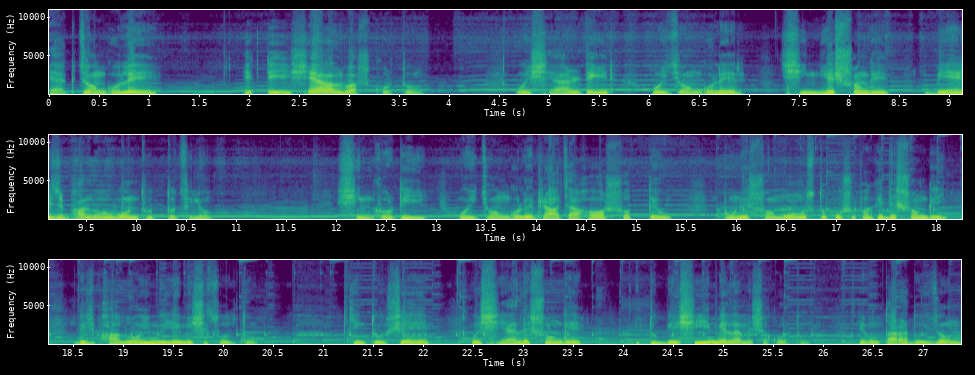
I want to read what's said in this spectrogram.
এক জঙ্গলে একটি শেয়াল বাস করত। ওই শেয়ালটির ওই জঙ্গলের সিংহের সঙ্গে বেশ ভালো বন্ধুত্ব ছিল। সিংহটি ওই জঙ্গলের রাজা হওয়া সত্ত্বেও বনের সমস্ত পশু পাখিদের সঙ্গেই বেশ ভালোই মিলেমিশে চলতো। কিন্তু সে ওই শেয়ালের সঙ্গে একটু বেশি মেলামেশা করত এবং তারা দুইজন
